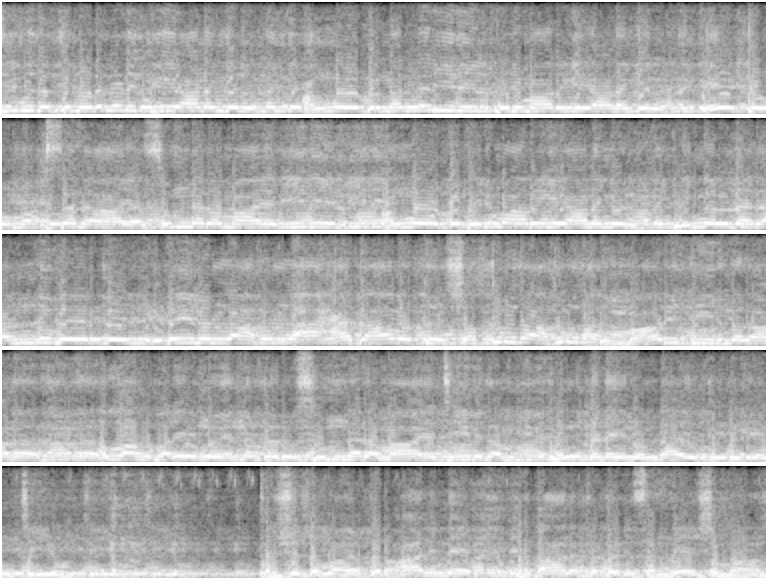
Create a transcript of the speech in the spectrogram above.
ജീവിതത്തിൽ ഉടലെടുക്കുകയാണെങ്കിൽ അങ്ങോട്ട് നല്ല രീതിയിൽ പെരുമാറുകയാണെങ്കിൽ ഏറ്റവും അഹ്സനായ സുന്ദരമായ രീതിയിൽ അങ്ങോട്ട് പെരുമാറുകയാണെങ്കിൽ നിങ്ങളുടെ രണ്ടുപേരുടെയും ഇടയിലുള്ള ആ അദാവത്ത് ശത്രുത അത് മാറിത്തീരുന്നതാണ്. അള്ളാഹു പറയുന്നു എന്നിട്ടൊരു സുന്ദരമായ ജീവിതം നിങ്ങളുടെ ഇടയിൽ ഉണ്ടായിത്തീരുകയും ചെയ്യും. പരിശുദ്ധമായ ഖുർആാനിന്റെ പ്രധാനപ്പെട്ട ഒരു സന്ദേശമാണ്.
